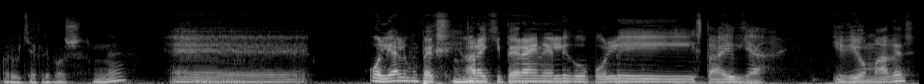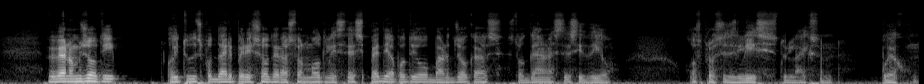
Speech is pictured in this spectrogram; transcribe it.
Ρούκι ακριβώς, ναι. Ε, όλοι οι άλλοι έχουν Άρα εκεί πέρα είναι λίγο πολύ στα ίδια οι δύο ομάδες. Βέβαια νομίζω ότι ο Ιτούδης ποντάρει περισσότερα στον Μότλεϊ στη θέση 5 από ότι ο Μπαρτζόκας στον Κάναν στη θέση 2 ως προς τις λύσεις τουλάχιστον που εχουν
